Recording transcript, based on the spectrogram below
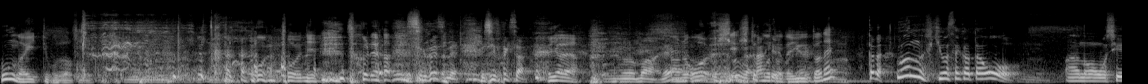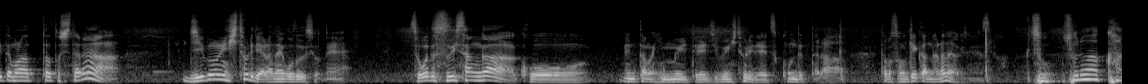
運がいいってことだと思って本当に。それはすごいですね。藤巻さん。いやいや。まあね。あの一言で言うとね。ただ運の引き寄せ方をあの教えてもらったとしたら自分一人でやらないことですよね。そこで鈴木さんがこう目ん玉ひんむいて自分一人で突っ込んでったら多分その結果にならないわけじゃないですかそう。それは必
